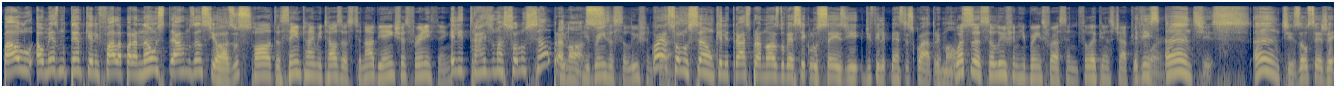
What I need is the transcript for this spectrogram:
Paulo, ao mesmo tempo que ele fala para não estarmos ansiosos, Paul, at the same time, he tells us to not be anxious for anything. ele traz uma solução para nós. brings a solution Qual é a us. solução que ele traz para nós do versículo 6 de, de Filipenses 4, irmãos? What's the solution he brings for us in Philippians chapter Ele diz 4? antes, antes, ou seja,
